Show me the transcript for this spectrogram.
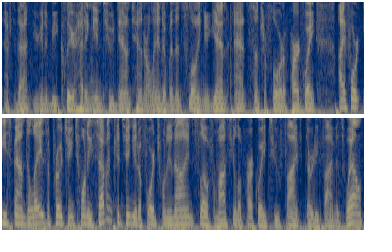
After that, you're going to be clear heading into downtown Orlando, but then slowing again at Central Florida Parkway. I 4 eastbound delays approaching 27, continue to 429, slow from Osceola Parkway to 535 as well.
